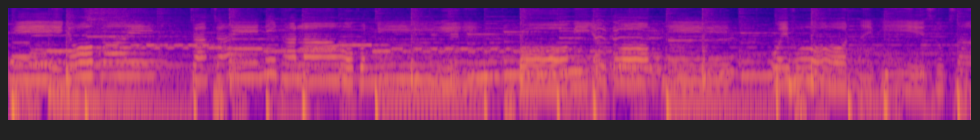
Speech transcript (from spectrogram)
พี่โยกไกลจากใจนิทานเล่าคนนี้บ่มียังตอบพี่อวยพรให้พี่สุขสั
